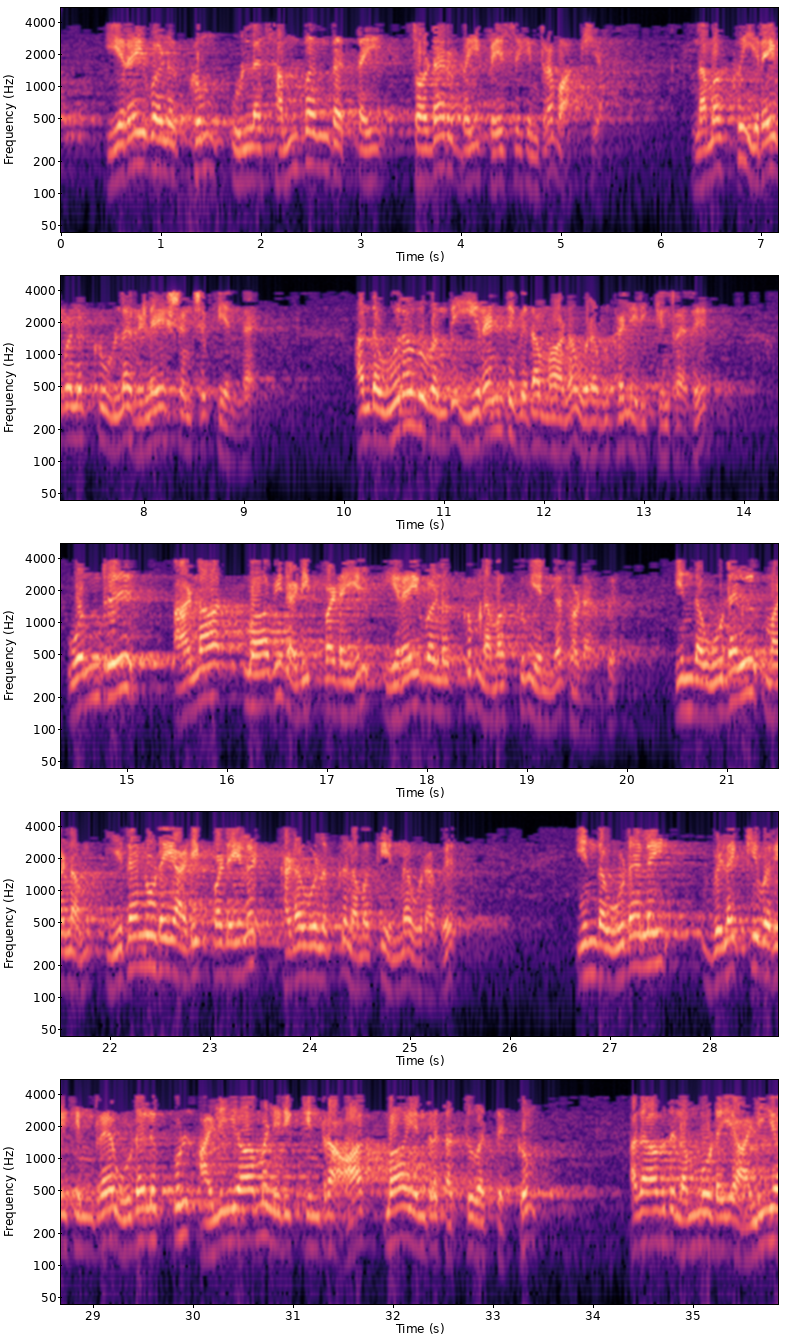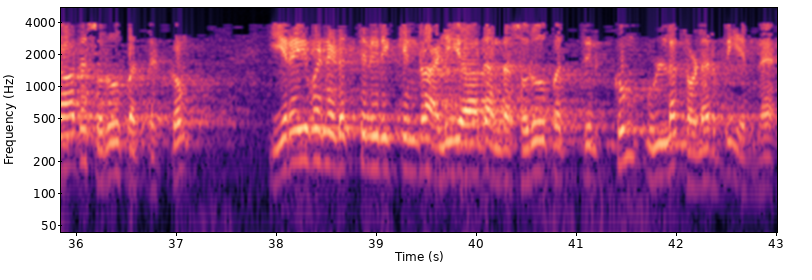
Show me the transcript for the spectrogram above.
இறைவனுக்கும் உள்ள சம்பந்தத்தை தொடர்பை பேசுகின்ற வாக்கியம். நமக்கு இறைவனுக்கு உள்ள ரிலேஷன்ஷிப் என்ன? அந்த உறவு வந்து இரண்டு விதமான உறவுகள் இருக்கின்றது. ஒன்று அனாத்மாவின் அடிப்படையில் இறைவனுக்கும் நமக்கும் என்ன தொடர்பு? இந்த உடல் மனம் இதனுடைய அடிப்படையில கடவுளுக்கு நமக்கு என்ன உறவு? இந்த உடலை விளக்கி வருகின்ற உடலுக்குள் அழியாமல் இருக்கின்ற ஆத்மா என்ற தத்துவத்திற்கும் அதாவது நம்முடைய அழியாத சொரூபத்திற்கும் இறைவனிடத்தில் இருக்கின்ற அழியாத அந்த சொரூபத்திற்கும் உள்ள தொடர்பு என்ன?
